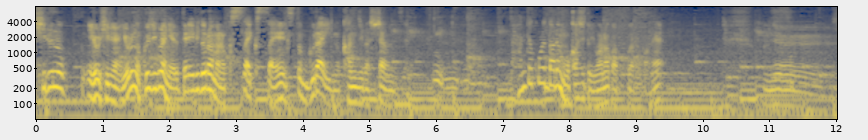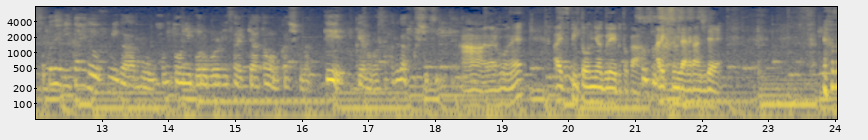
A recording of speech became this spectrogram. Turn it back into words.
昼の、夜、昼じゃない、夜の9時ぐらいにやるテレビドラマの臭い臭い演出ぐらいの感じがしちゃうんですよね。うんうんうん。なんでこれ誰もおかしいと言わなかったのかね。で、そこで理解の文がもう本当にボロボロにされて頭おかしくなって、福山雅治が復讐するみたいな。ああ、なるほどね。アイスピート・オンニア・グレイブとか、アレックスみたいな感じで。そ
